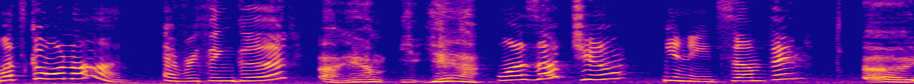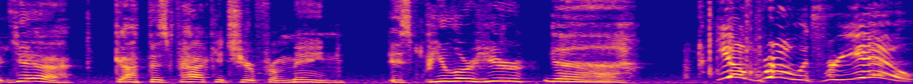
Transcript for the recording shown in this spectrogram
what's going on? Everything good? I am, y- yeah. What's up, choom? You need something? Uh, yeah. Got this package here from Maine. Is Pilar here? Ugh. Yo, bro, it's for you!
